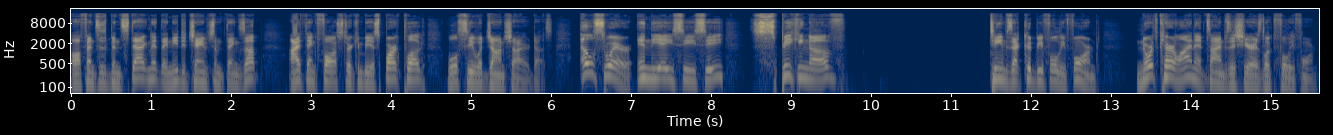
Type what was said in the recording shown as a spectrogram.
Offense has been stagnant. They need to change some things up. I think Foster can be a spark plug. We'll see what Jon Scheyer does. Elsewhere in the ACC, speaking of teams that could be fully formed, North Carolina at times this year has looked fully formed.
